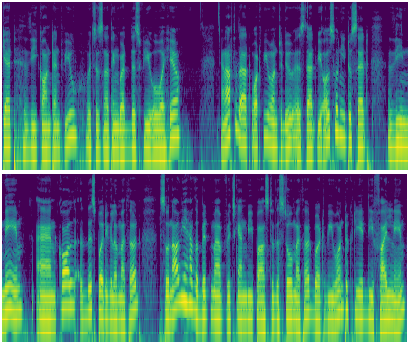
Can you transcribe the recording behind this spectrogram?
get the content view which is nothing but this view over here and after that what we want to do is that we also need to set the name and call this particular method. So now we have the bitmap which can be passed to the store method but we want to create the file name.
